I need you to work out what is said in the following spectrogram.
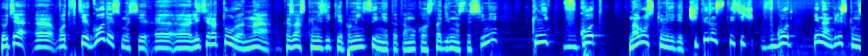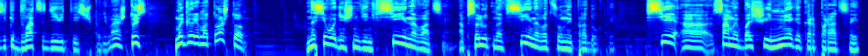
И у тебя э, вот в те годы, в смысле, э, э, литература на казахском языке по медицине это там около 197 книг в год, на русском языке 14 тысяч в год и на английском языке 29 тысяч, понимаешь? То есть мы говорим о том, что на сегодняшний день все инновации, абсолютно все инновационные продукты, все а, самые большие мегакорпорации,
